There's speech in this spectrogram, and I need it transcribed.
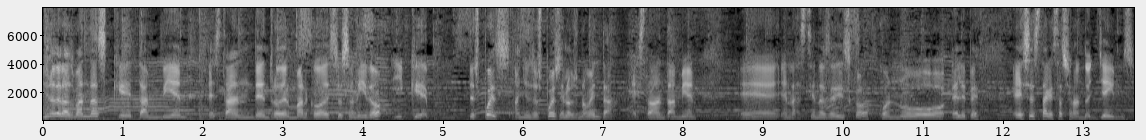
Y una de las bandas que también están dentro del marco de ese sonido y que después, años después, en los 90, estaban también eh, en las tiendas de disco con nuevo LP, es esta que está sonando, James.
